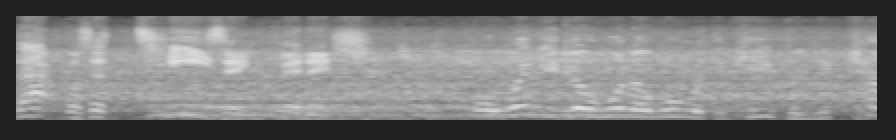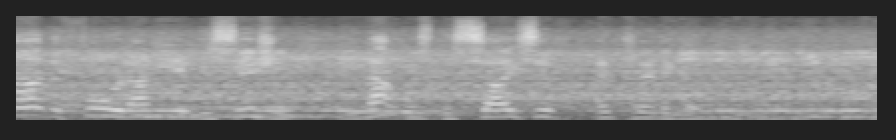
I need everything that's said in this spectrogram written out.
That was a teasing finish. Well, when you go one-on-one with the keeper, you can't afford any indecision, and that was decisive and clinical.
